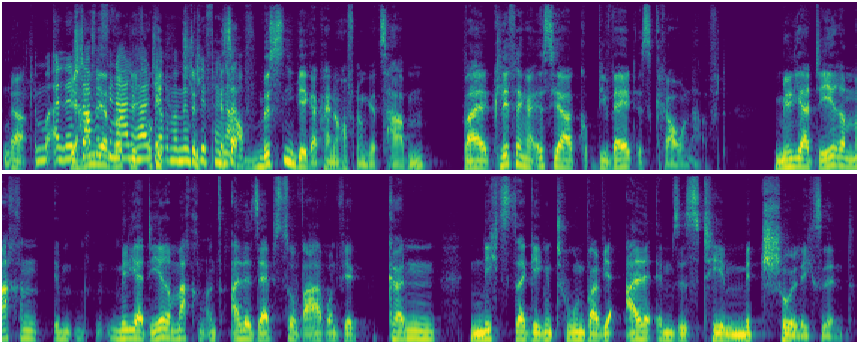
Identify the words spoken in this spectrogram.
Ja, Eine Staffelfinale ja hört ja auch immer mit dem Cliffhanger deshalb auf. müssen wir gar keine Hoffnung jetzt haben, weil Cliffhanger ist ja, die Welt ist grauenhaft. Milliardäre machen, Milliardäre machen uns alle selbst zur Ware und wir können nichts dagegen tun, weil wir alle im System mitschuldig sind.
